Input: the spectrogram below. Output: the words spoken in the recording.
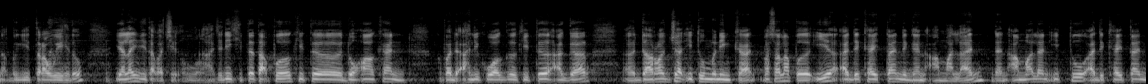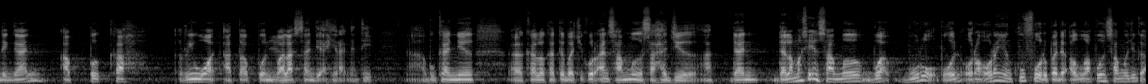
nak pergi tarawih tu. Yang lain dia tak baca. Ha, jadi kita tak apa kita doakan kepada ahli keluarga kita agar uh, darajat itu meningkat. Pasal apa? Ia ada kaitan dengan amalan dan amalan itu ada kaitan dengan apakah reward ataupun yeah. balasan di akhirat nanti. Ha, bukannya uh, kalau kata baca Quran sama sahaja ha, dan dalam masa yang sama buat buruk pun orang-orang yang kufur pada Allah pun sama juga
